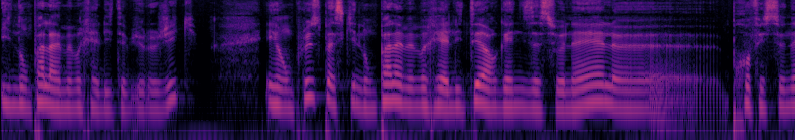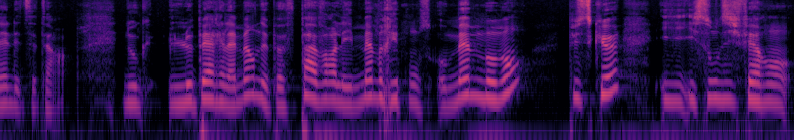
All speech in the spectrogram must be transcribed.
ils n'ont pas la même réalité biologique, et en plus parce qu'ils n'ont pas la même réalité organisationnelle, euh, professionnelle, etc. Donc le père et la mère ne peuvent pas avoir les mêmes réponses au même moment, puisque ils, sont différents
